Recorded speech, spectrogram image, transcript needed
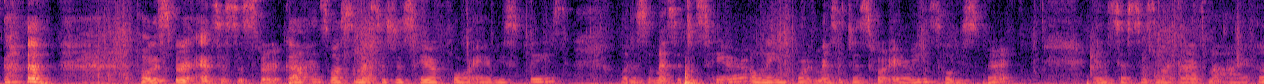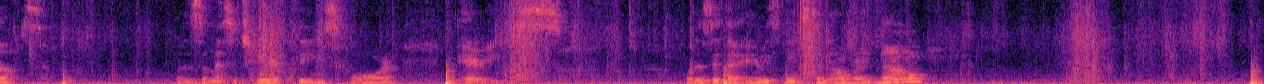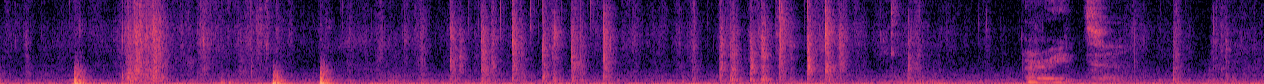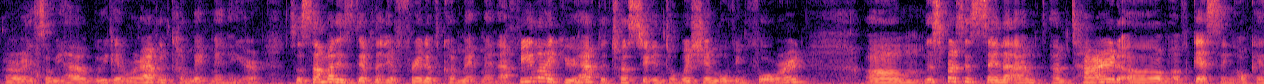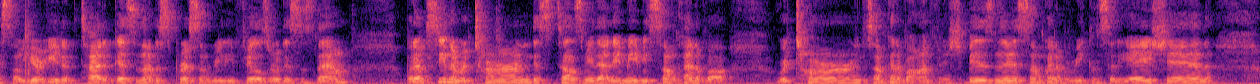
Holy Spirit, ancestors, spirit guides. What's the messages here for Aries, please? What is the messages here? Only important messages for Aries, Holy Spirit. Ancestors, my guides, my eye ups. What is the message here, please, for Aries? What is it that Aries needs to know right now? So we have we get we're having commitment here. So somebody's definitely afraid of commitment. I feel like you have to trust your intuition moving forward. Um, this person is saying that I'm I'm tired of, of guessing. Okay, so you're either tired of guessing how this person really feels or this is them. But I'm seeing a return. This tells me that it may be some kind of a return, some kind of an unfinished business, some kind of a reconciliation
